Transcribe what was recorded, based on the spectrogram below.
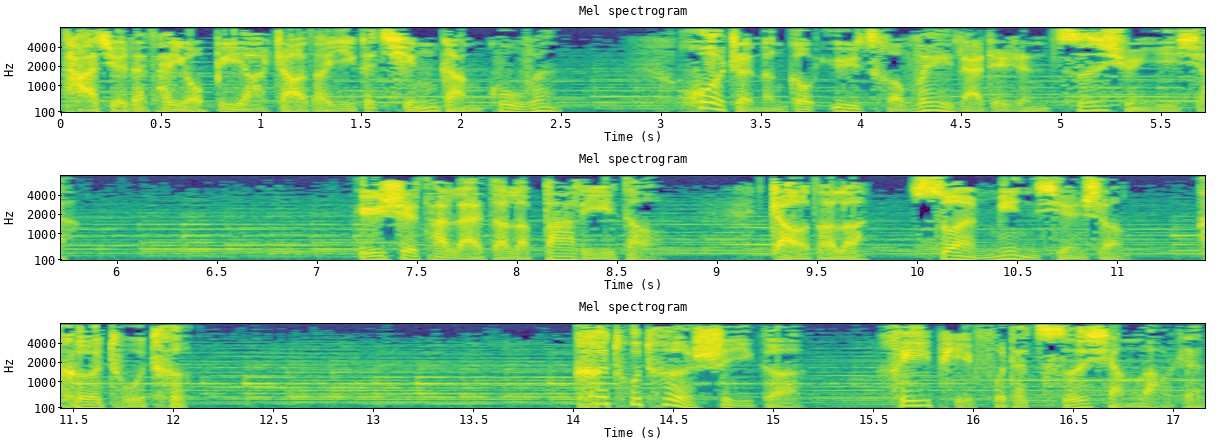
她觉得她有必要找到一个情感顾问或者能够预测未来的人咨询一下。于是她来到了巴厘岛，找到了算命先生科图特。科图特是一个黑皮肤的慈祥老人，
